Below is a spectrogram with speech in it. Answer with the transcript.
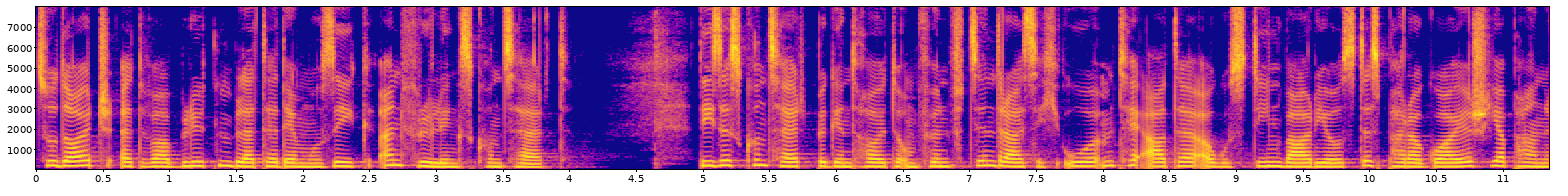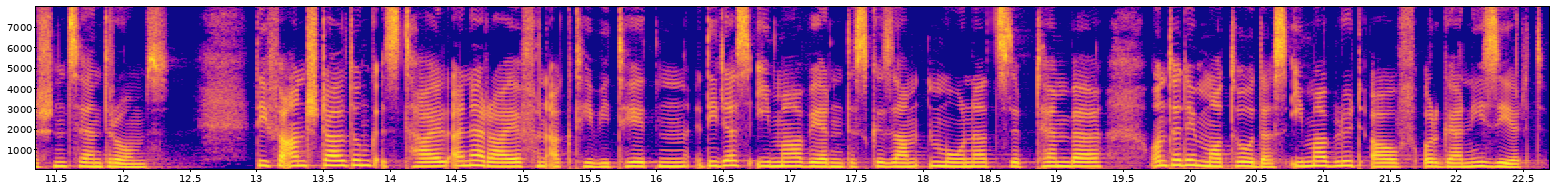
zu Deutsch etwa Blütenblätter der Musik, ein Frühlingskonzert. Dieses Konzert beginnt heute um 15.30 Uhr im Theater Augustin Barrios des paraguayisch-japanischen Zentrums. Die Veranstaltung ist Teil einer Reihe von Aktivitäten, die das IMA während des gesamten Monats September unter dem Motto Das IMA blüht auf organisiert.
